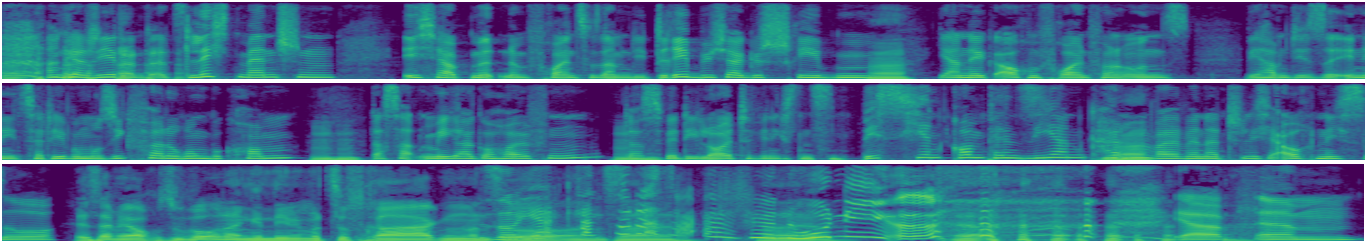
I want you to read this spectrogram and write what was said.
engagiert und als Lichtmenschen. Ich habe mit einem Freund zusammen die Drehbücher geschrieben, Ja. Yannick auch ein Freund von uns. Wir haben diese Initiative Musikförderung bekommen. Mhm. Das hat mega geholfen, dass wir die Leute wenigstens ein bisschen kompensieren können, Ja. weil wir natürlich auch nicht so Ist einem ja auch super unangenehm, immer zu fragen und so. so, ja, kannst du und, das äh, sagen für einen Huni? Ja, ähm,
